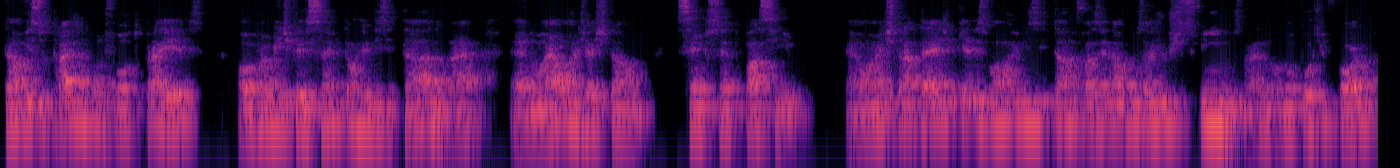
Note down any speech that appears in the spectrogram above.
Então, isso traz um conforto para eles. Obviamente que eles sempre estão revisitando, né? É, não é uma gestão 100% passivo. É uma estratégia que eles vão revisitando, fazendo alguns ajustes finos né, no, no portfólio,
